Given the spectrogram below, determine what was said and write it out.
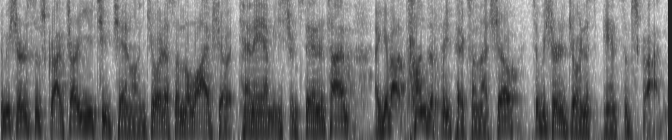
and be sure to subscribe to our YouTube channel and join us on the live show at 10 a.m. Eastern Standard Time. I give out tons of free picks on that show, so be sure to join us and subscribe.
